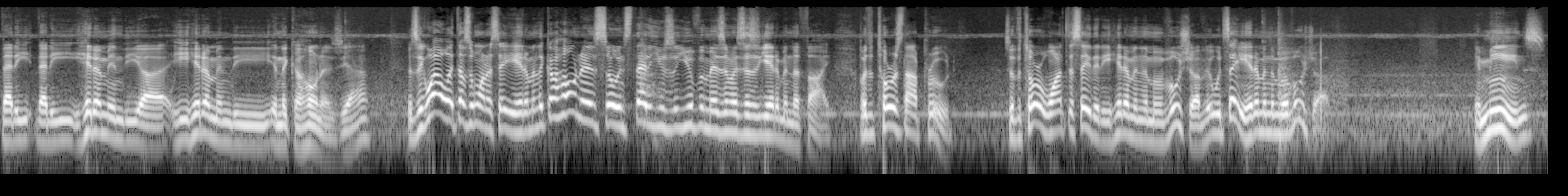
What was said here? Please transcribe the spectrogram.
that he that he hit him in the uh, he hit him in the in the kahonas, yeah? It's like, well, it doesn't want to say he hit him in the kahonas, so instead it uses a euphemism and says he hit him in the thigh. But the Torah is not prude. So the Torah wanted to say that he hit him in the mavushav, it would say he hit him in the mavushav. It means,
